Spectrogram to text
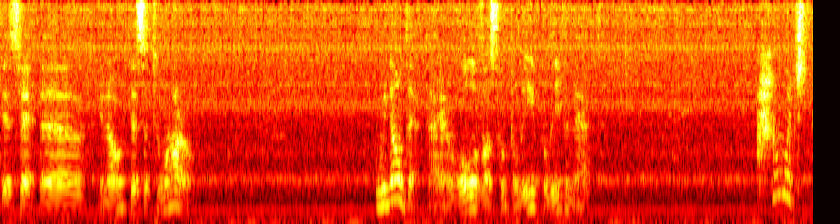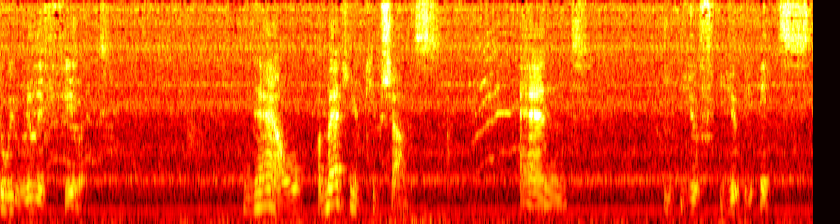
there's a uh, you know there's a tomorrow we know that. All of us who believe believe in that. How much do we really feel it? Now, imagine you keep Shabbos, and you, you it's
